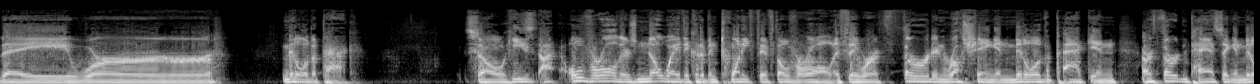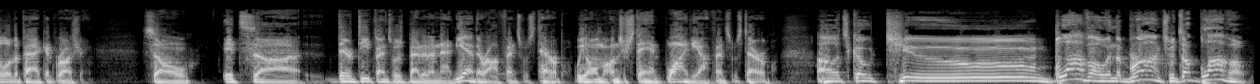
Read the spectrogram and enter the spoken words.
they were middle of the pack. So he's uh, overall. There's no way they could have been 25th overall if they were third in rushing and middle of the pack in, or third in passing and middle of the pack in rushing. So it's uh, their defense was better than that. Yeah, their offense was terrible. We all understand why the offense was terrible. Uh, let's go to Blavo in the Bronx. What's up, Blavo?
